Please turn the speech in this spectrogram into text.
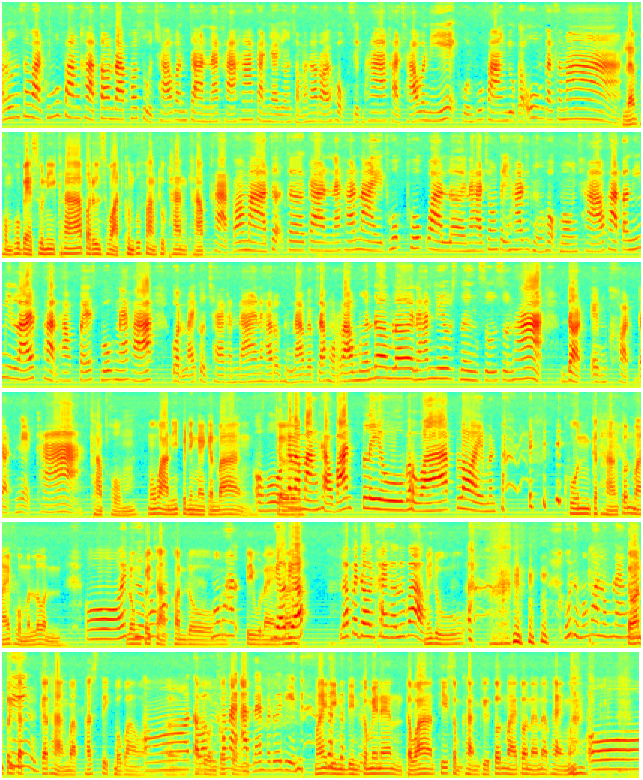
อรุณสวัสดิ์คุณผู้ฟังค่ะ ต้อนรับเข้าสู่เช้าวันจันทร์นะคะ 5 กันยายน 2565 ค่ะ เช้าวันนี้คุณผู้ฟังอยู่กับอุ้มกัสมา และผมภูเบศสุนีครับอรุณสวัสดิ์คุณผู้ฟังทุกท่านครับ ค่ะ ก็มาเจอเจอกันนะคะในทุกๆวันเลยนะคะ ช่วงตีห้จนถึง6โมงเช้าค่ะ ตอนนี้มีไลฟ์ผ่านทาง Facebook นะคะ กดไลค์กดแชร์กันได้นะคะ รวมถึงหน้าเว็บไซต์ของเราเหมือนเดิมเลยนะคะ news 1 0 0 5 m c o t net ค่ะ ครับผม เมื่อวานนี้เป็นยังไงกันบ้าง โอ้โหเจอกระมังแถวบ้านปลิวแบบว่า ปล่อยมันไป คุณกระถางต้นไม้ผมมันหล่น โอ้ยลงคือไปเมื่อจากวาน คอนโดเมื่อวานนปิวแรงเดี๋ยวมากเดี๋ยว แล้วไปโดนใครเขาหรือเปล่า ไม่รู้ โอ้แต่เมื่อวานลมแรงแต่มามักนเป็นจกระริง กระถางแบบพลาสติกเบาๆอ๋อ เออแต่ว่าถ้โดคือข้างในก็คอัดแน่นไปด้วยดิน ไม่ดินดินก็ไม่แน่น แต่ว่าที่สำคัญคือต้นไม้ต้นนั้นอะแพงมาก โอ้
